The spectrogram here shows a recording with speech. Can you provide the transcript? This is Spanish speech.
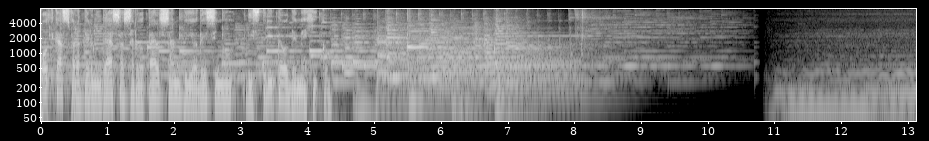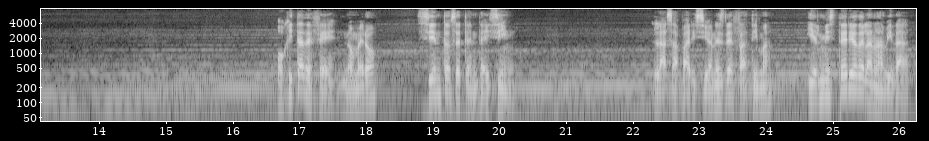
Podcast Fraternidad Sacerdotal San Pío X, Distrito de México. Hojita de Fe número 175. Las apariciones de Fátima y el misterio de la Navidad.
